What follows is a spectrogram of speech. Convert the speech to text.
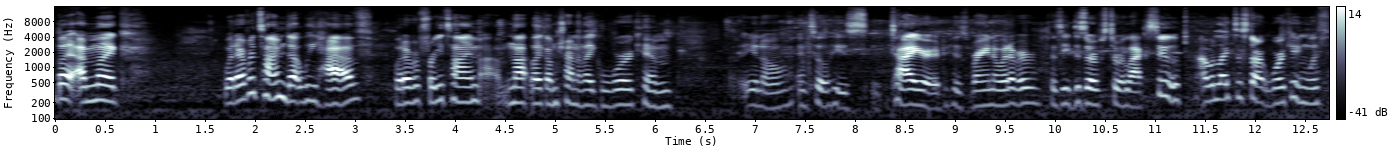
but I'm like, whatever time that we have, whatever free time, I'm not like I'm trying to like work him, you know, until he's tired, his brain or whatever, because he deserves to relax too. I would like to start working with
